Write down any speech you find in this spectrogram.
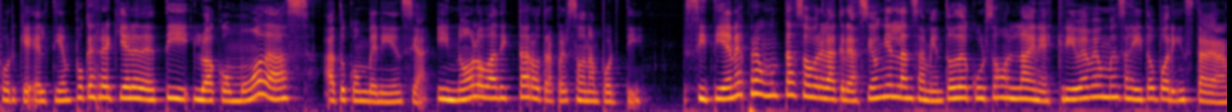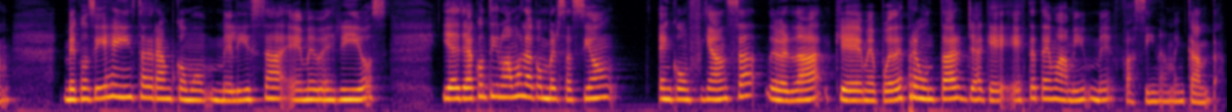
porque el tiempo que requiere de ti lo acomodas a tu conveniencia y no lo va a dictar otra persona por ti. Si tienes preguntas sobre la creación y el lanzamiento de cursos online, escríbeme un mensajito por Instagram. Me consigues en Instagram como Melissa MB Ríos y allá continuamos la conversación en confianza. De verdad que me puedes preguntar ya que este tema a mí me fascina, me encanta.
